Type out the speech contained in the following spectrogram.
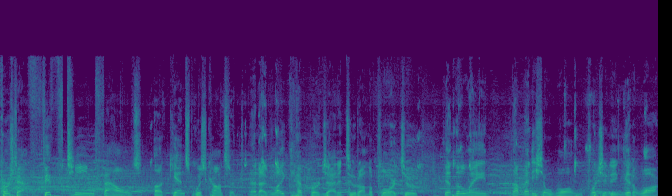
First half, 15 fouls against Wisconsin. And I like Hepburn's attitude on the floor, too. Get in the lane. Not many show Wahl. Fortunately, didn't get a walk.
